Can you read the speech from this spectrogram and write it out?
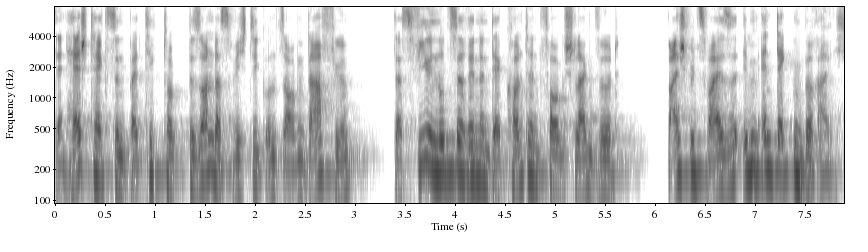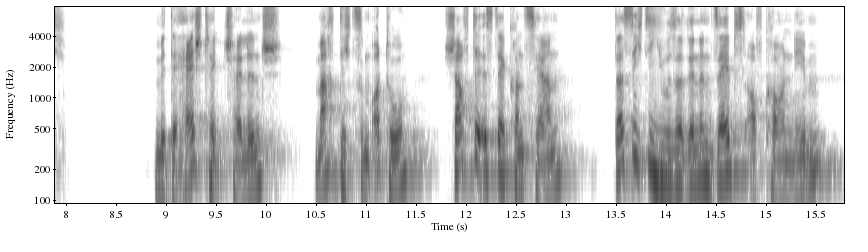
Denn Hashtags sind bei TikTok besonders wichtig und sorgen dafür, dass vielen Nutzerinnen der Content vorgeschlagen wird, beispielsweise im Entdeckenbereich. Mit der Hashtag Challenge Mach dich zum Otto schaffte es der Konzern, dass sich die Userinnen selbst auf Korn nehmen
